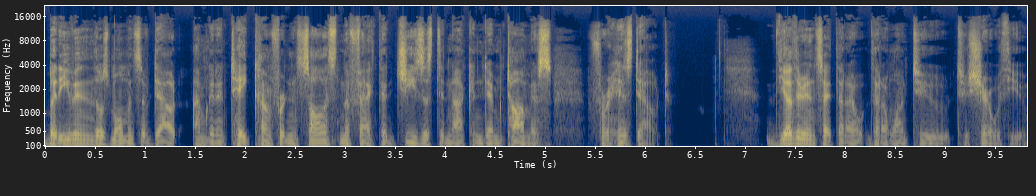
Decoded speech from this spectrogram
But even in those moments of doubt, I'm going to take comfort and solace in the fact that Jesus did not condemn Thomas for his doubt. The other insight that I that I want to to share with you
